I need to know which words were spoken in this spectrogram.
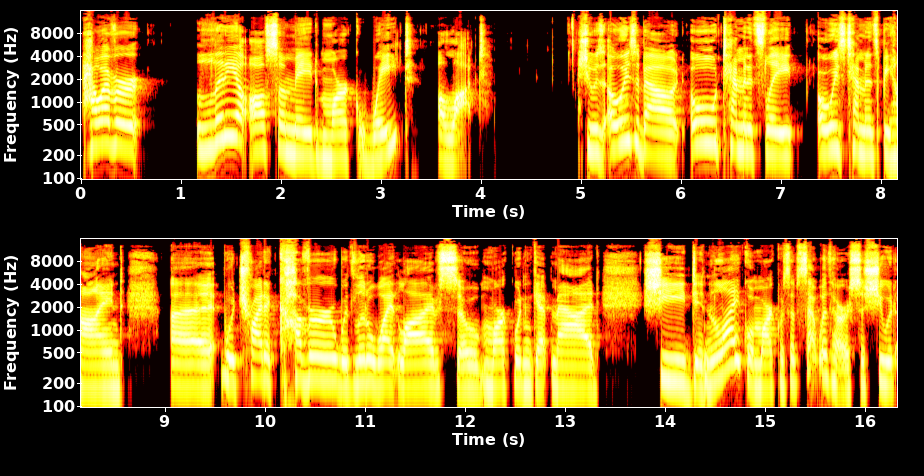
However, Lydia also made Mark wait a lot. She was always about, oh, 10 minutes late, always 10 minutes behind, uh, would try to cover with little white lies so Mark wouldn't get mad. She didn't like when Mark was upset with her, so she would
